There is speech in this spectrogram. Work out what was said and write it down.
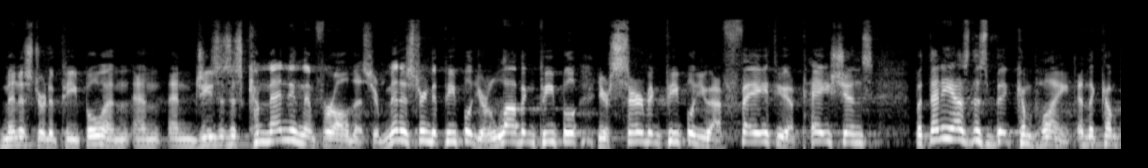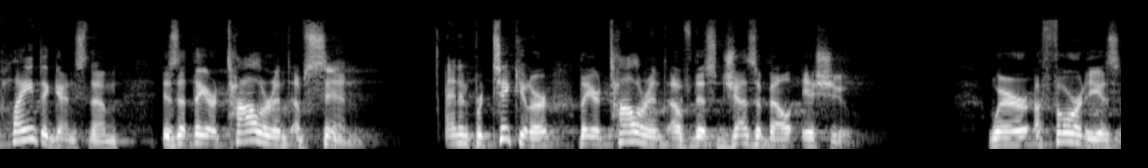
minister to people, and, and, and Jesus is commending them for all this. You're ministering to people, you're loving people, you're serving people, you have faith, you have patience. But then he has this big complaint, and the complaint against them is that they are tolerant of sin. And in particular, they are tolerant of this Jezebel issue, where authority is,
